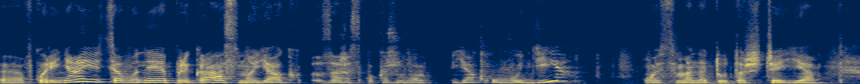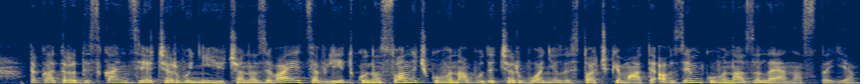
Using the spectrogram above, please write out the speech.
Е, Вкоріняються вони прекрасно, як зараз покажу вам, як у воді. Ось в мене тут ще є така традисканція червоніюча. Називається влітку на сонечку вона буде червоні листочки мати, а взимку вона зелена стає.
